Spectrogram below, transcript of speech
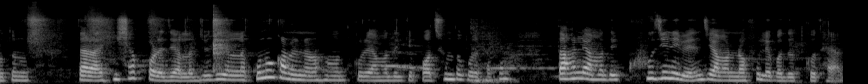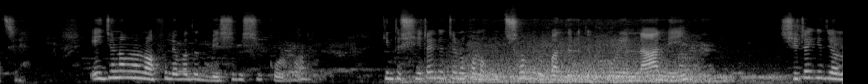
নতুন তারা হিসাব করে যে আল্লাহ যদি আল্লাহ কোনো কারণে রহমত করে আমাদেরকে পছন্দ করে থাকেন তাহলে আমাদের খুঁজে নেবেন যে আমার নফল এবাদত কোথায় আছে। এই জন্য আমরা নফল এবাদত বেশি বেশি করব। কিন্তু সেটাকে যেন কোনো উৎসবে রূপান্তরিত করে না নেই সেটাকে যেন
